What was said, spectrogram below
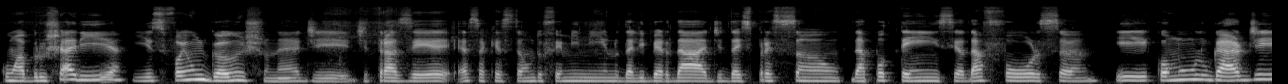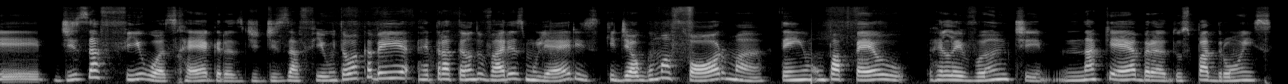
com a bruxaria, e isso foi um gancho, né, de, de trazer essa questão do feminino, da liberdade, da expressão, da potência, da força, e como um lugar de desafio às regras, de desafio. Então eu acabei retratando várias mulheres que de alguma forma têm um papel relevante na quebra dos padrões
